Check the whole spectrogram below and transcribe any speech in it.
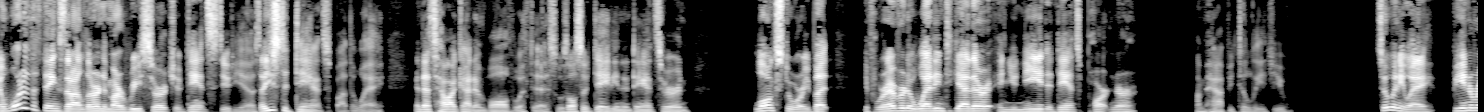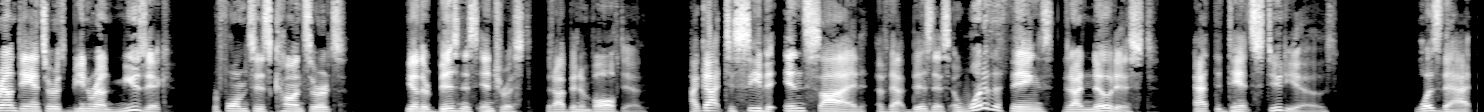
And one of the things that I learned in my research of dance studios, I used to dance, by the way, and that's how I got involved with this. was also dating a dancer and long story, but if we're ever at a wedding together and you need a dance partner, I'm happy to lead you. So anyway, being around dancers, being around music, performances, concerts, the other business interest that I've been involved in, I got to see the inside of that business. And one of the things that I noticed at the dance studios was that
